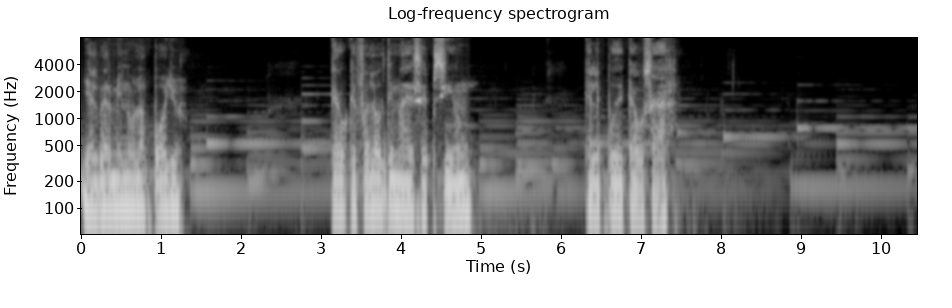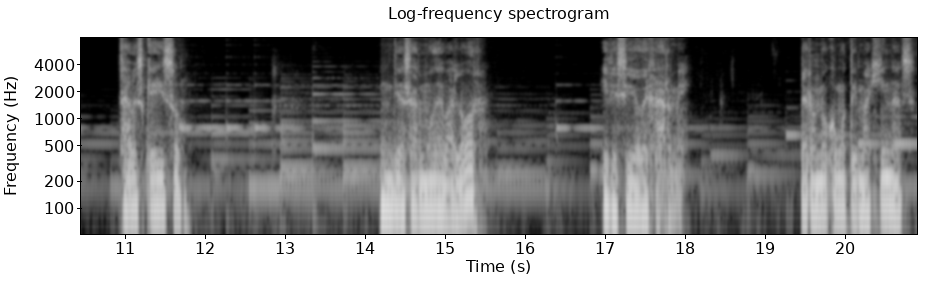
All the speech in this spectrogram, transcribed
y al ver mi nulo apoyo, Creo que fue la última decepción que le pude causar. ¿Sabes qué hizo? Un día se armó de valor y decidió dejarme. Pero no como te imaginas.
